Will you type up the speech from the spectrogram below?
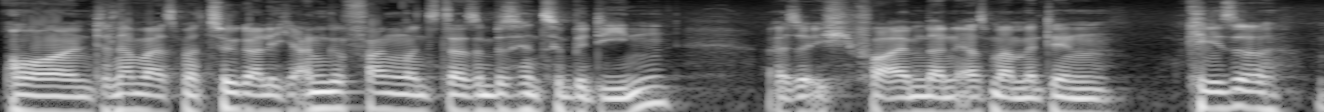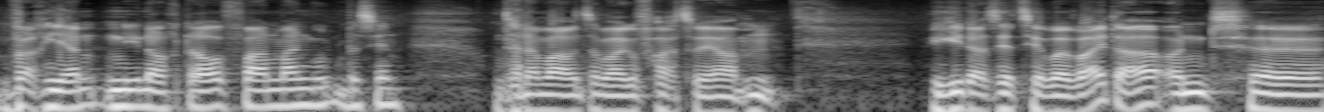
Und dann haben wir erstmal zögerlich angefangen, uns da so ein bisschen zu bedienen. Also ich vor allem dann erstmal mit den Käsevarianten, die noch drauf waren, mal ein gut ein bisschen. Und dann haben wir uns aber gefragt, so ja, hm, wie geht das jetzt hier wohl weiter? Und äh,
